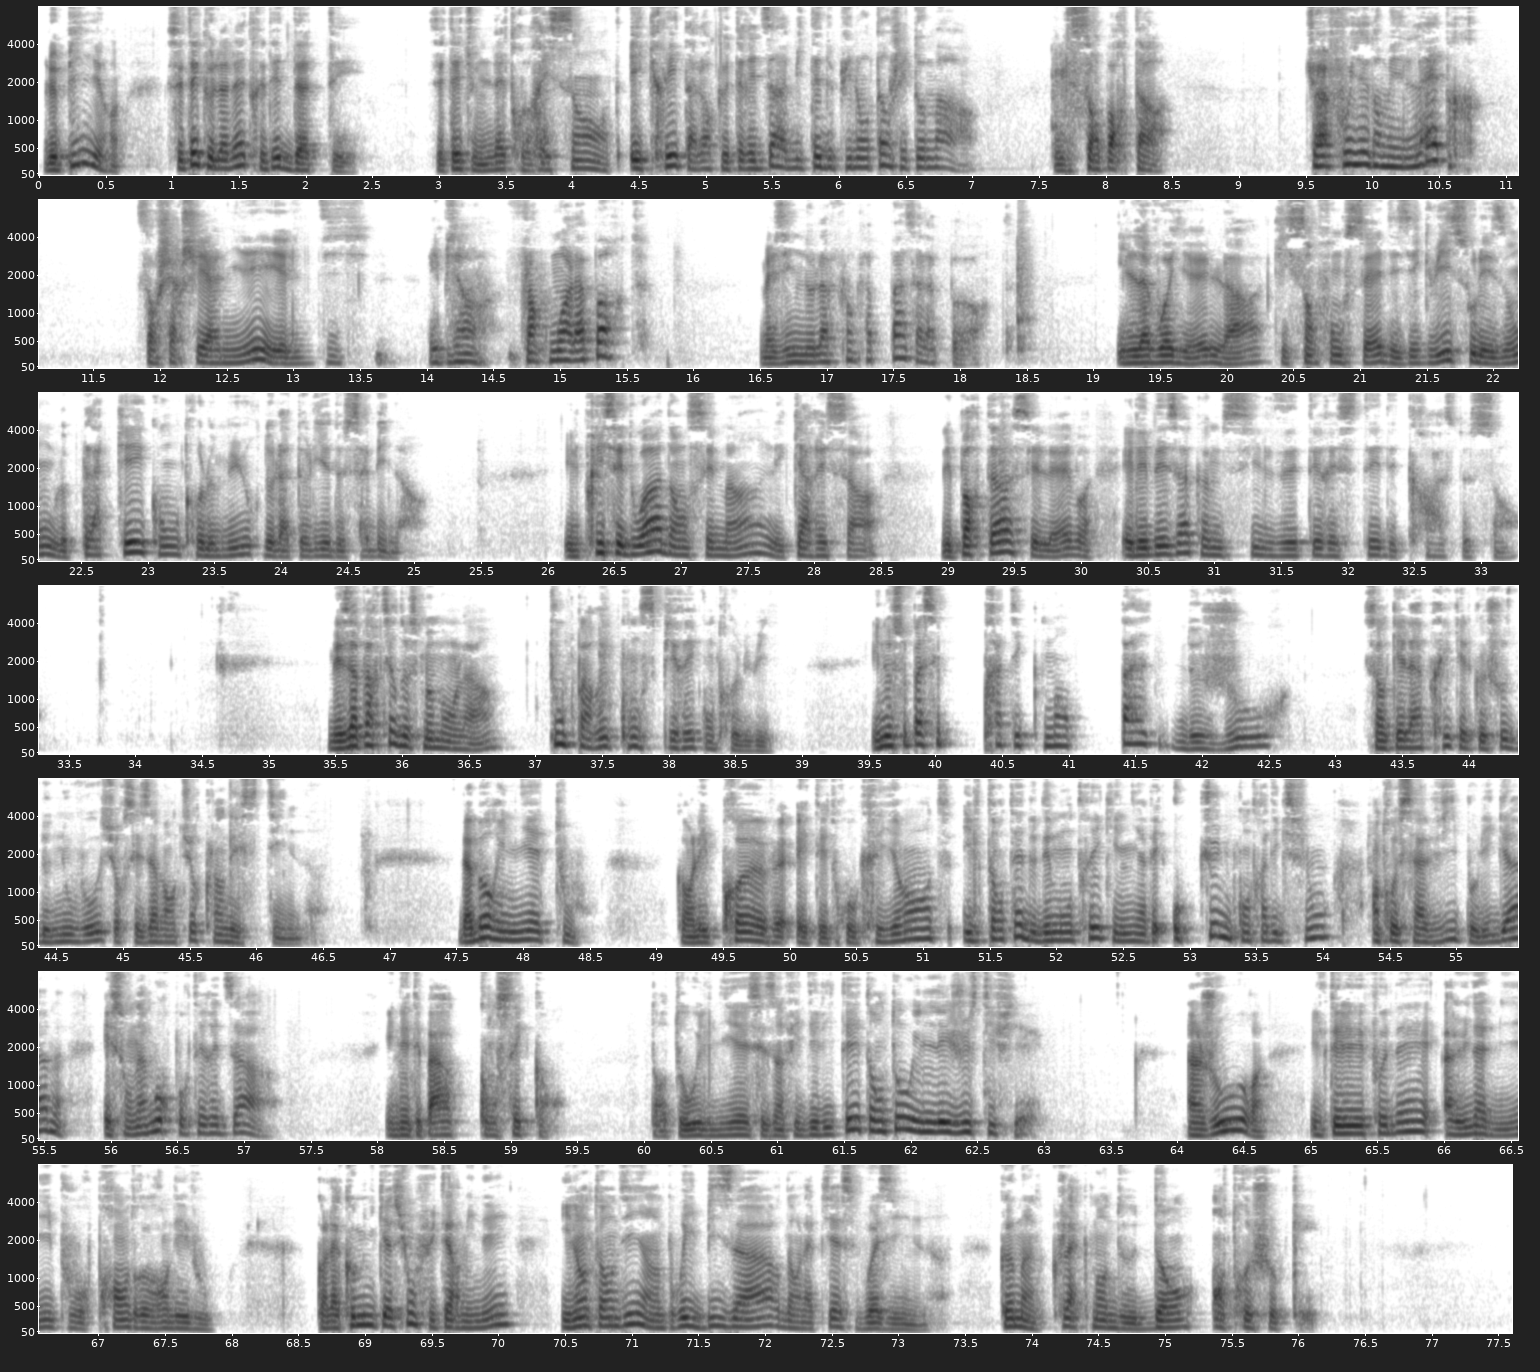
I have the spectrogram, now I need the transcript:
Le pire, c'était que la lettre était datée. C'était une lettre récente, écrite alors que Teresa habitait depuis longtemps chez Thomas. Il s'emporta. Tu as fouillé dans mes lettres? Sans chercher à nier, elle dit Eh bien, flanque-moi à la porte. Mais il ne la flanqua pas à la porte. Il la voyait là, qui s'enfonçait des aiguilles sous les ongles plaquées contre le mur de l'atelier de Sabina. Il prit ses doigts dans ses mains, les caressa, les porta à ses lèvres et les baisa comme s'ils étaient restés des traces de sang. Mais à partir de ce moment-là, tout parut conspirer contre lui. Il ne se passait pratiquement pas de jour sans qu'elle apprît quelque chose de nouveau sur ses aventures clandestines. D'abord il niait tout. Quand les preuves étaient trop criantes, il tentait de démontrer qu'il n'y avait aucune contradiction entre sa vie polygame et son amour pour Teresa. Il n'était pas conséquent. Tantôt il niait ses infidélités, tantôt il les justifiait. Un jour, il téléphonait à une amie pour prendre rendez-vous. Quand la communication fut terminée, il entendit un bruit bizarre dans la pièce voisine, comme un claquement de dents entrechoquées.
